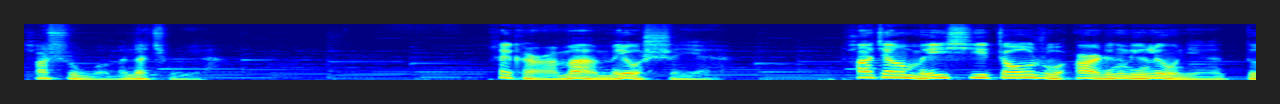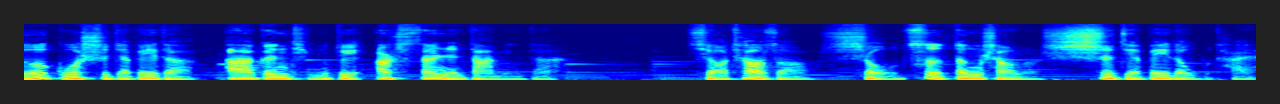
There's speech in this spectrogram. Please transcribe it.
他是我们的球员。”佩克尔曼没有食言，他将梅西招入2006年德国世界杯的阿根廷队23人大名单，小跳蚤首次登上了世界杯的舞台。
